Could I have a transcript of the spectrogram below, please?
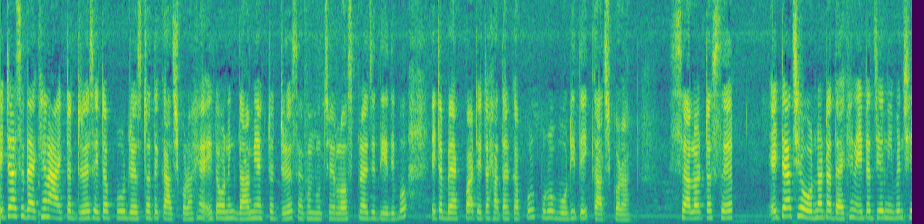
এইটা আছে দেখেন আরেকটা ড্রেস এটা পুরো ড্রেসটাতে কাজ করা। হ্যাঁ এটা অনেক দামি একটা ড্রেস এখন হচ্ছে লস প্রাইজে দিয়ে দিব। এটা ব্যাক পার্ট এটা হাতার কাপড়, পুরো বডিতেই কাজ করা। স্যালোয়ারটা সেম এটা আছে ওড়নাটা দেখেন, এটা যে নেবেন সে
